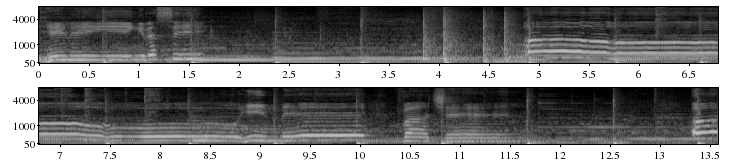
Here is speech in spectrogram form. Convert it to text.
healing the sick. Oh, he never changed. Oh,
